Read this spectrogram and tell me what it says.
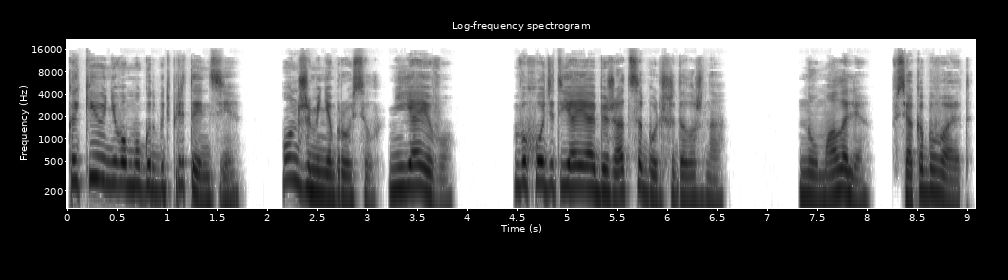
Какие у него могут быть претензии? Он же меня бросил, не я его. Выходит, я и обижаться больше должна. Ну, мало ли, всяко бывает.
